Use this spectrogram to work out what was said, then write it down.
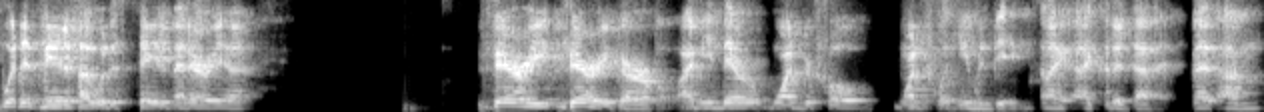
would have made if I would have stayed in that area very, very bearable. I mean, they're wonderful, wonderful human beings, and I, I could have done it. But um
